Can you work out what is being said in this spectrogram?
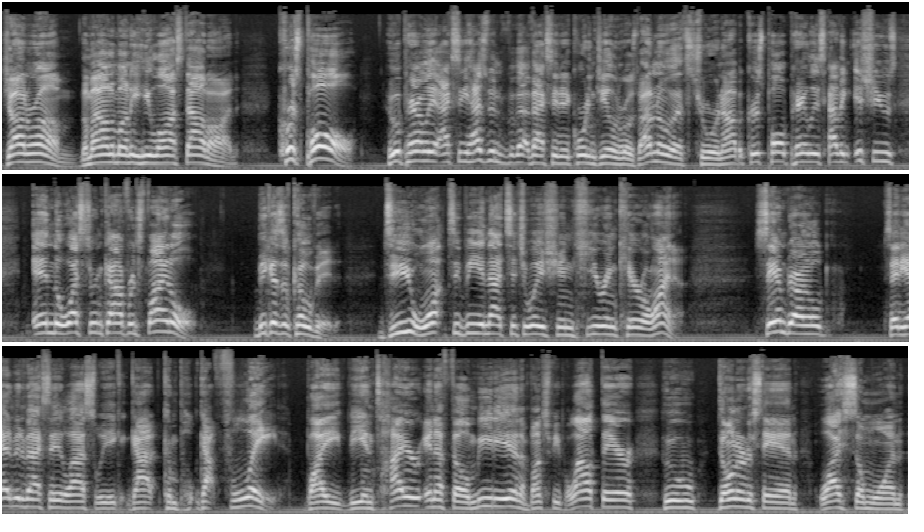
Jon Rahm, the amount of money he lost out on. Chris Paul, who apparently actually has been vaccinated according to Jalen Rose, but I don't know if that's true or not. But Chris Paul apparently is having issues in the Western Conference final because of COVID. Do you want to be in that situation here in Carolina? Sam Darnold said he hadn't been vaccinated last week, got compl- got flayed by the entire NFL media and a bunch of people out there who don't understand why someone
